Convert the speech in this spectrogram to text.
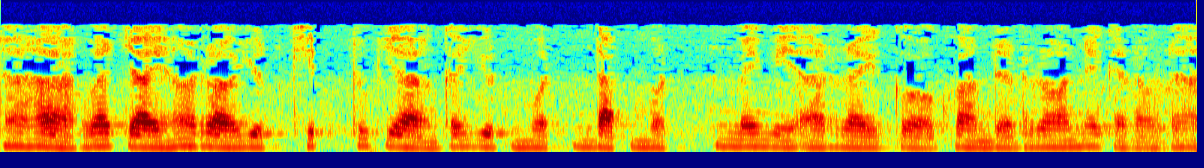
ถ้าหากว่าใจของเราหยุดคิดทุกอย่างก็หยุดหมด ดับหมด ไม่มีอะไรก่อความเดือดร้อนให้กับเราได้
